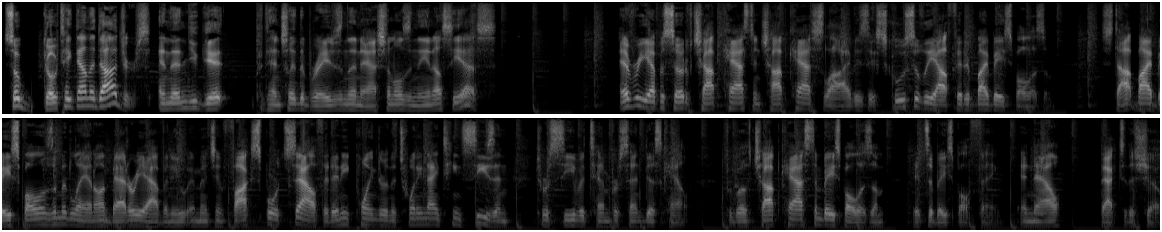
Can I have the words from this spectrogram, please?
So go take down the Dodgers, and then you get potentially the Braves and the Nationals and the NLCS. Every episode of Chopcast and Chopcast Live is exclusively outfitted by Baseballism. Stop by Baseballism Atlanta on Battery Avenue and mention Fox Sports South at any point during the 2019 season to receive a 10% discount. For both Chopcast and Baseballism, it's a baseball thing. And now, back to the show.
